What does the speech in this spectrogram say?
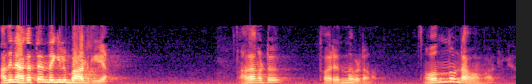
അതിനകത്ത് എന്തെങ്കിലും പാടില്ല. അതങ്ങോട്ട് തുരന്ന് വിടണം. ഒന്നും ഉണ്ടാവാൻ പാടില്ല.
